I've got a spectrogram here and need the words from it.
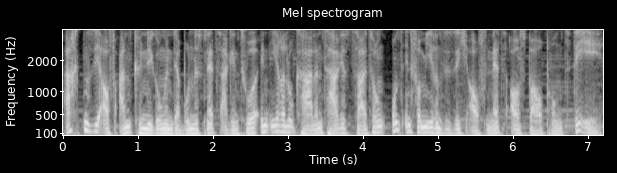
achten Sie auf Ankündigungen der Bundesnetzagentur in Ihrer lokalen Tageszeitung und informieren Sie sich auf netzausbau.de.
